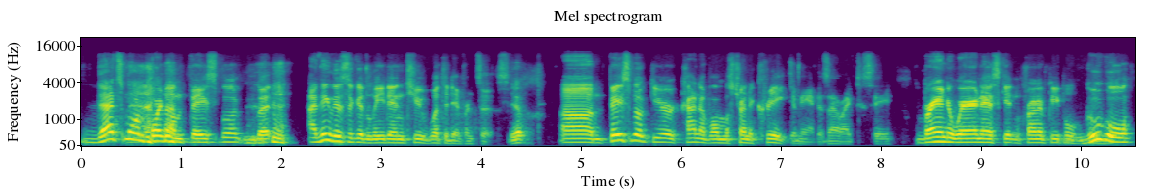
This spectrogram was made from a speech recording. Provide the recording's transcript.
that's more important on Facebook, but I think this is a good lead into what the difference is. Yep. Um, Facebook, you're kind of almost trying to create demand, as I like to say, brand awareness, get in front of people. Google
